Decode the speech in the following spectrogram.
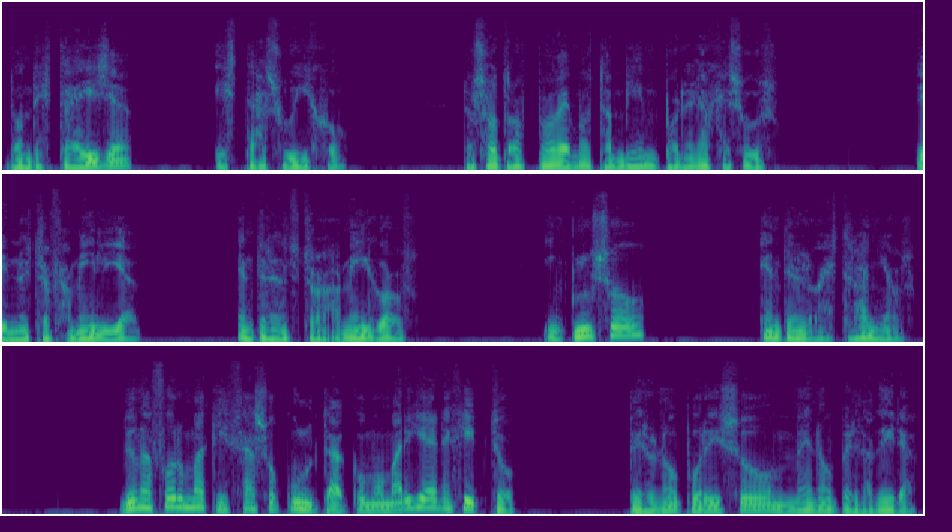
Donde está ella, está su Hijo. Nosotros podemos también poner a Jesús en nuestra familia, entre nuestros amigos, incluso entre los extraños, de una forma quizás oculta como María en Egipto, pero no por eso menos verdadera,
